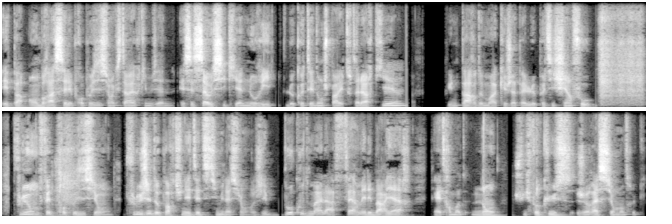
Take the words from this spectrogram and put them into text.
Et pas embrasser les propositions extérieures qui me viennent. Et c'est ça aussi qui a nourri le côté dont je parlais tout à l'heure, qui est mmh. une part de moi que j'appelle le petit chien fou, plus on me fait de propositions, plus j'ai d'opportunités de stimulation. J'ai beaucoup de mal à fermer les barrières et être en mode non, je suis focus, je reste sur mon truc.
